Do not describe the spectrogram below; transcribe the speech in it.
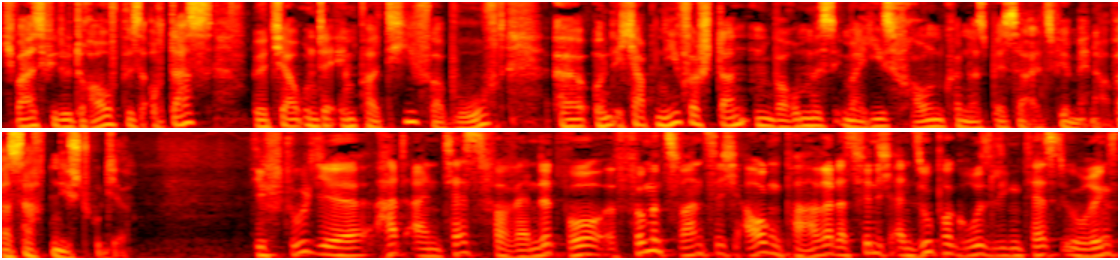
ich weiß, wie du drauf bist. Auch das wird ja unter Empathie verbucht. Äh, und ich habe nie verstanden, warum es immer hieß, Frauen können das besser als wir Männer. Was sagt denn die Studie? Die Studie hat einen Test verwendet, wo 25 Augenpaare, das finde ich einen super gruseligen Test übrigens,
